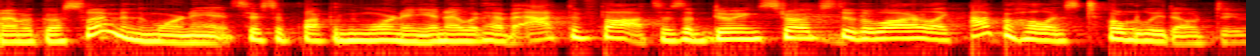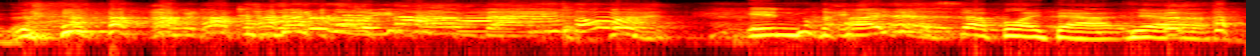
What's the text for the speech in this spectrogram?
I would go swim in the morning at six o'clock in the morning and I would have active thoughts as I'm doing strokes through the water. Like alcoholics totally don't do that. I would literally have that thought in my head. I did stuff like that. Yeah.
